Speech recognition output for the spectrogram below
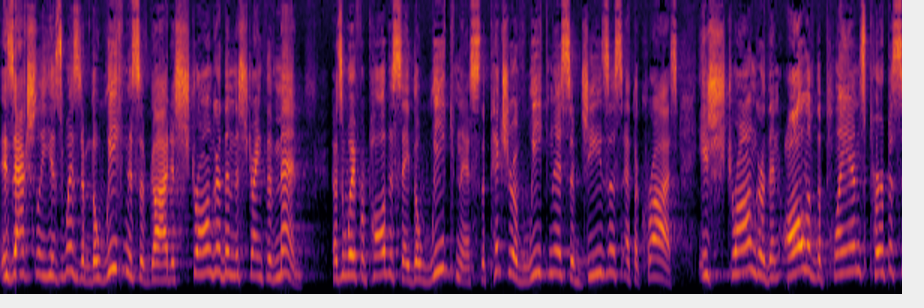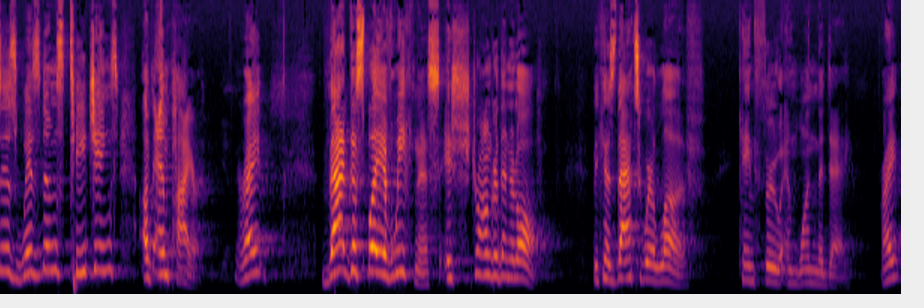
is actually his wisdom. The weakness of God is stronger than the strength of men. That's a way for Paul to say the weakness, the picture of weakness of Jesus at the cross is stronger than all of the plans, purposes, wisdoms, teachings of empire, right? That display of weakness is stronger than it all because that's where love came through and won the day, right?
